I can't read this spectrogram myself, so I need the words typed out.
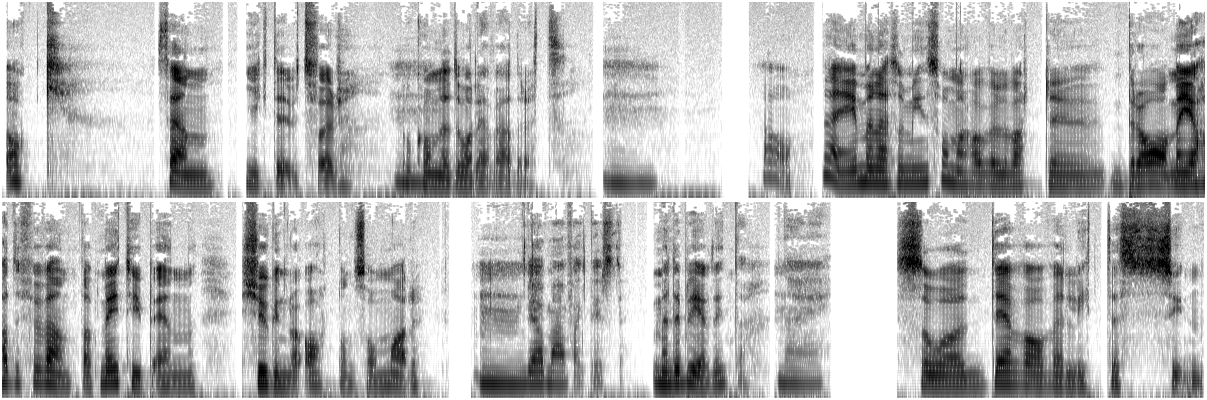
Och sen gick det ut för Då Mm. kom det dåliga vädret. Mm. Ja, nej men alltså min sommar har väl varit eh, bra. Men jag hade förväntat mig typ en 2018 sommar. Mm. Det har man faktiskt. Men det blev det inte. Nej. Så det var väl lite synd.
